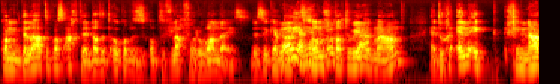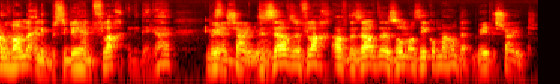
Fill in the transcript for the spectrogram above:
kwam ik er later pas achter dat het ook op de, op de vlag van Rwanda is. Dus ik heb Oh, die ja, zon getatoeëerd ja. op mijn hand. En, toen, en ik ging naar Rwanda en ik bestudeerde een vlag. En ik denk, hè, weer een sign. dezelfde vlag, of dezelfde zon als die ik op mijn hand heb. Weer de signs.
